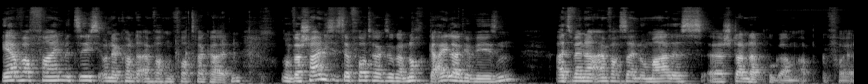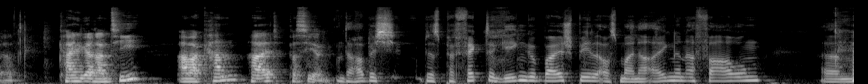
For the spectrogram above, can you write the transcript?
Er war fein mit sich und er konnte einfach einen Vortrag halten. Und wahrscheinlich ist der Vortrag sogar noch geiler gewesen, als wenn er einfach sein normales äh, Standardprogramm abgefeuert hat. Keine Garantie, aber kann halt passieren. Und da habe ich das perfekte Gegenbeispiel aus meiner eigenen Erfahrung, ähm,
